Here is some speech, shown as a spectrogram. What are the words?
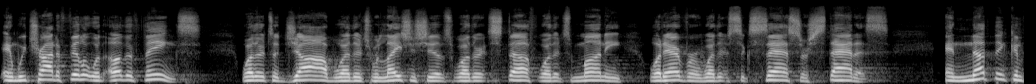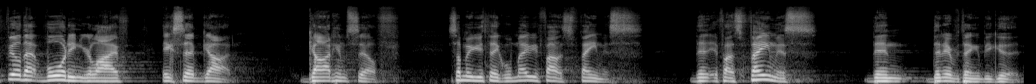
And we try to fill it with other things, whether it's a job, whether it's relationships, whether it's stuff, whether it's money, whatever, whether it's success or status. And nothing can fill that void in your life except God, God Himself. Some of you think, well, maybe if I was famous, then if I was famous, then, then everything would be good.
